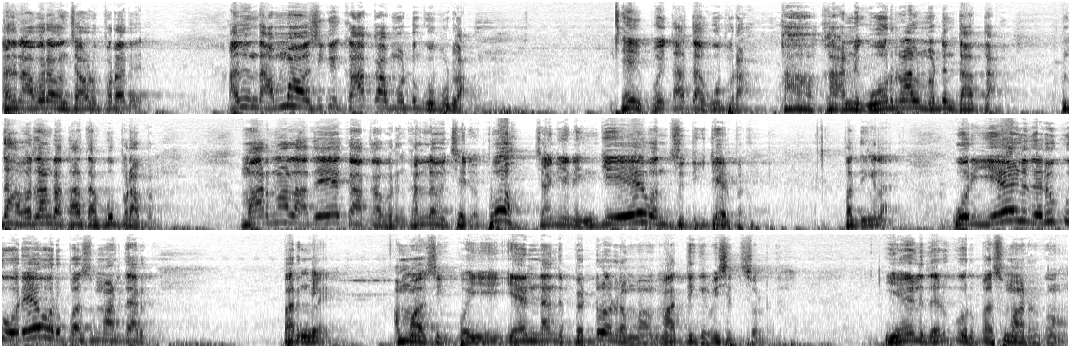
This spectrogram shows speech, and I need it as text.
அதனால் அவரை அவன் சாப்பிட போறாரு. அது இந்த அம்மாவாசைக்கு காக்கா மட்டும் கூப்பிடுவான். ஏய் போய் தாத்தா கூப்பிட்றான் கா அன்னைக்கு ஒரு நாள் மட்டும் தாத்தா. இந்த அவர் தான்டா தாத்தா கூப்பிட்றா மறுநாள் அதே காக்கா வரும் கல்லை வச்சேரு போ சனியனை இங்கேயே வந்து சுற்றிக்கிட்டே இருப்பார். பார்த்தீங்களா ஒரு ஏழு தெருவுக்கு ஒரே ஒரு பசுமாடு தான் இருக்கும். பாருங்களேன் அமாவாசைக்கு போய் ஏன்டா இந்த பெட்ரோல் நம்ம மாற்றிக்கிற விஷயத்த சொல்கிறேன் ஏழு தெருக்கு ஒரு பஸ் மாடு இருக்கும்.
